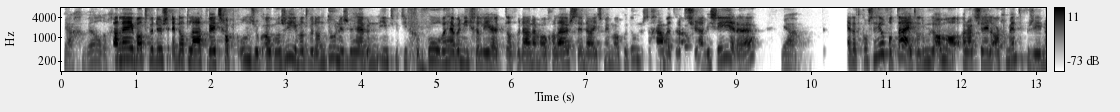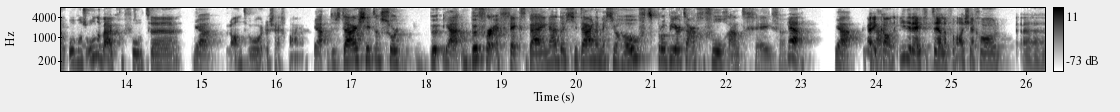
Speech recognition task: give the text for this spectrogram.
ja, geweldig. Alleen wat we dus, en dat laat wetenschappelijk onderzoek ook wel zien, wat we dan doen is, we hebben een intuïtief gevoel, we hebben niet geleerd dat we daarnaar mogen luisteren en daar iets mee mogen doen. Dus dan gaan we het rationaliseren. Ja. En dat kost heel veel tijd, want we moeten allemaal rationele argumenten verzinnen om ons onderbuikgevoel te ja. beantwoorden, zeg maar. Ja, dus daar zit een soort bu ja, een buffer-effect bijna, dat je daarna met je hoofd probeert daar een gevolg aan te geven. Ja. Ja, ja. Ik kan iedereen vertellen van als jij gewoon, uh,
